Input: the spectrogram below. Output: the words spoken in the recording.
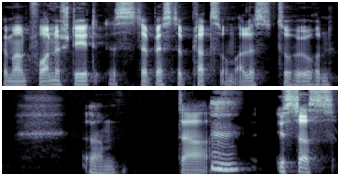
wenn man vorne steht, ist der beste Platz, um alles zu hören. Ähm, da hm. ist das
